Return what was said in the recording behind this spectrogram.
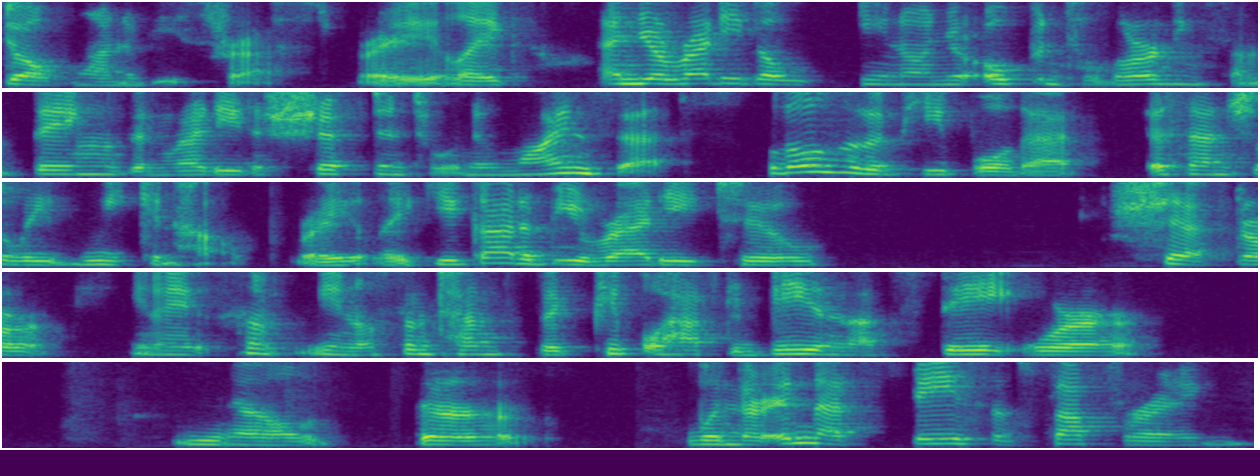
don't want to be stressed right? Like and you're ready to you know and you're open to learning some things and ready to shift into a new mindset. Well those are the people that essentially we can help right? Like you got to be ready to shift or you know some you know sometimes the people have to be in that state where you know they're when they're in that space of suffering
